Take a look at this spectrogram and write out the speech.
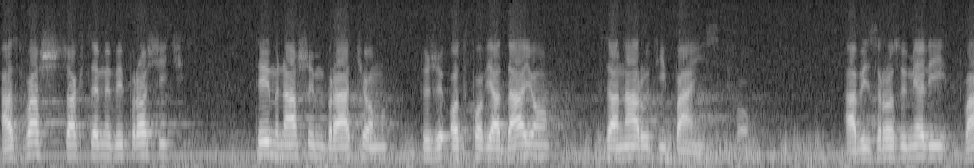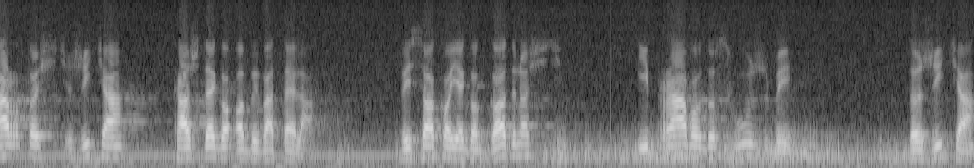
A zwłaszcza chcemy wyprosić tym naszym braciom, którzy odpowiadają za naród i państwo, aby zrozumieli wartość życia każdego obywatela, wysoko jego godność i prawo do służby, do życia,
